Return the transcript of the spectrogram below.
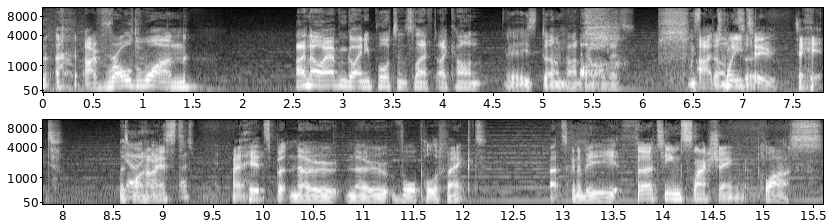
I've rolled one. I know I haven't got any portents left. I can't Yeah, he's done. can't help with this. He's Uh, done, 22 to hit. That's Yeah, my that highest. That's one. Uh, hits, but no no Vorpal effect. That's going to be 13 slashing plus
